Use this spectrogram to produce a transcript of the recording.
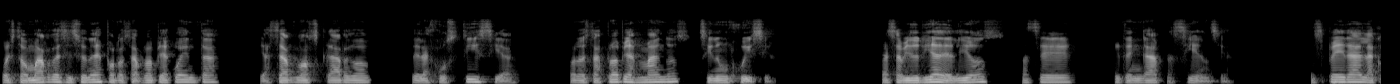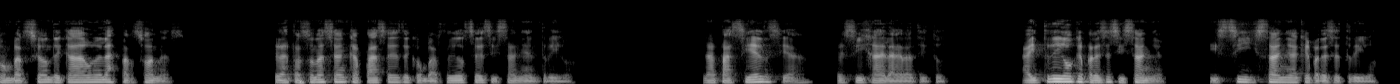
pues tomar decisiones por nuestra propia cuenta y hacernos cargo de la justicia con nuestras propias manos sin un juicio. La sabiduría de Dios hace que tenga paciencia, espera la conversión de cada una de las personas, que las personas sean capaces de convertirse de cizaña en trigo. La paciencia es hija de la gratitud. Hay trigo que parece cizaña y cizaña que parece trigo.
